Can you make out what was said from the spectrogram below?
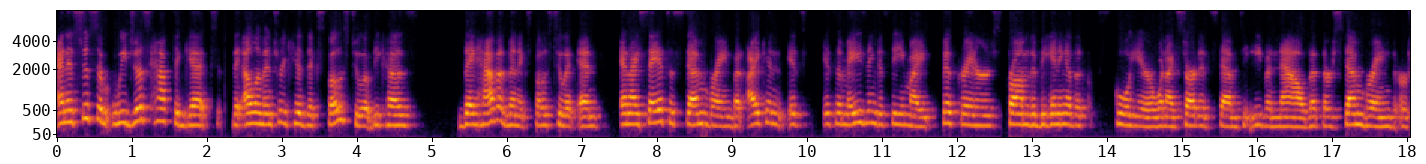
And it's just, a, we just have to get the elementary kids exposed to it because they haven't been exposed to it. And, and I say it's a STEM brain, but I can, it's, it's amazing to see my fifth graders from the beginning of the school year when I started STEM to even now that their STEM brains are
